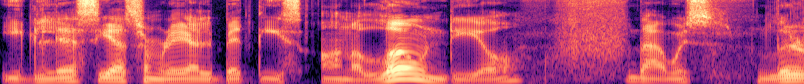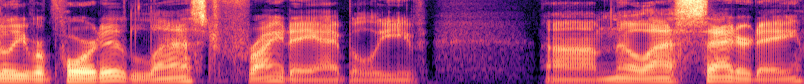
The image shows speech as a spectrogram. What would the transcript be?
Iglesias from Real Betis on a loan deal. That was literally reported last Friday, I believe. Um, no, last Saturday.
